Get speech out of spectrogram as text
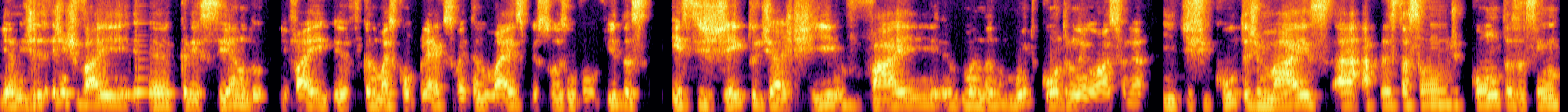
E à medida que a gente vai é, crescendo e vai é, ficando mais complexo, vai tendo mais pessoas envolvidas, esse jeito de agir vai mandando muito contra o negócio, né? E dificulta demais a, a, prestação de contas, assim,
